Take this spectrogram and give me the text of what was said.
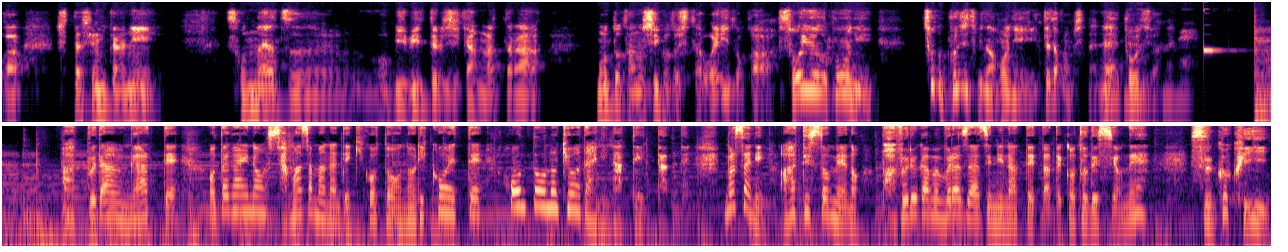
が知った瞬間に、そんなやつをビビってる時間があったら、もっと楽しいことした方がいいとか、そういう方に、ちょっとポジティブな方に行ってたかもしれないね、当時はね。アップダウンがあって、お互いの様々な出来事を乗り越えて、本当の兄弟になっていったって。まさにアーティスト名のバブルガムブラザーズになっていったってことですよね。すごくいい。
